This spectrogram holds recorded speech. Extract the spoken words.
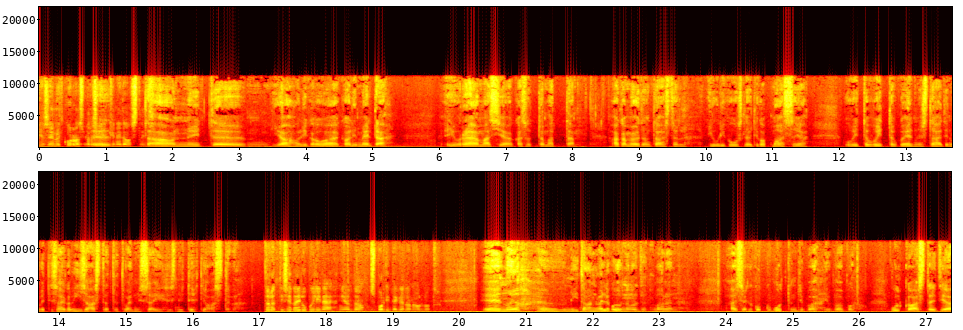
ja see on nüüd korras pärast kõiki neid aastaid? ta on nüüd jah, oli kaua aega, oli meil ta ju räämas ja kasutamata. aga möödunud aastal juulikuus löödi kopp maasse ja huvitav, huvitav, kui eelmine staadion võttis aega viis aastat, et valmis sai, siis nüüd tehti aastaga. Te olete ise ka elupõline nii-öelda sporditegelane olnud? Nojah, nii ta on välja kujunenud, et ma olen asjaga kokku puutunud juba, juba hulk aastaid ja,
